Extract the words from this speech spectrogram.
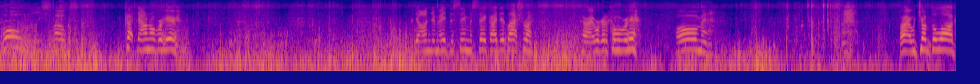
Holy smokes. Cut down over here. Dylan made the same mistake I did last run. All right, we're gonna come over here. Oh man. All right, we jumped the log.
